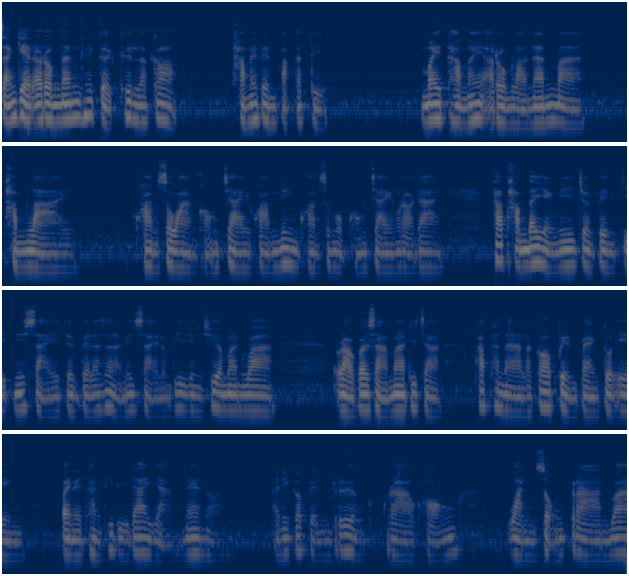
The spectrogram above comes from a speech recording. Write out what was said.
สังเกตอารมณ์นั้นให้เกิดขึ้นแล้วก็ทำให้เป็นปกติ ไม่ทำให้อารมณ์เหล่านั้นมาทำลาย ความสว่างของใจ ความนิ่งความสงบของใจของเราได้ ถ้าทำได้อย่างนี้จนเป็นกิจนิสัย จนเป็นลักษณะนิสัยหลวงพี่ยังเชื่อมั่นว่า เราก็สามารถที่จะพัฒนาแล้วก็เปลี่ยนแปลงตัวเองไปในทางที่ดีได้อย่างแน่นอน อันนี้ก็เป็นเรื่องราวของวันสงกรานว่า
